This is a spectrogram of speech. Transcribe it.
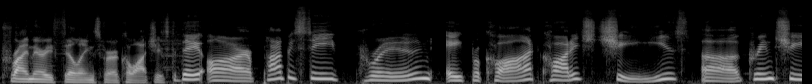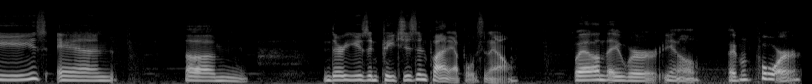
primary fillings for a kolache? They are poppy seed, prune, apricot, cottage cheese, uh, cream cheese, and um, they're using peaches and pineapples now. well, they were, you know, they were poor,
